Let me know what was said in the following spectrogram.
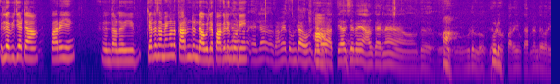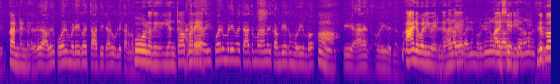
ഇല്ല വിജയേട്ടാ പറയും. എന്താണ് ഈ ചില സമയങ്ങളിൽ കറണ്ട് ഉണ്ടാവില്ല പകലും കൂടി. എല്ലാ സമയത്തും ഉണ്ടാവും. ചില അത്യാവശ്യമേ ആൾക്കാരനെ ഇത് വിടുള്ളൂ. പറയും കറണ്ട് പറയും. കറണ്ട് ഉണ്ട്. അവർ അവർ കോലും താത്തിയിട്ടാണ് ഉള്ളിൽ കടന്നു പോണത്. എന്താ പറയാ? ഈ കോലും വടിയും താത്തുമ്പോഴാണ് ഈ കമ്പിയൊക്കെ മുറിയുമ്പോൾ ഈ ആന വെളി വരുന്നത്. ആന വളി വരുന്നത്. ആ ശരി. ഇതിപ്പോ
